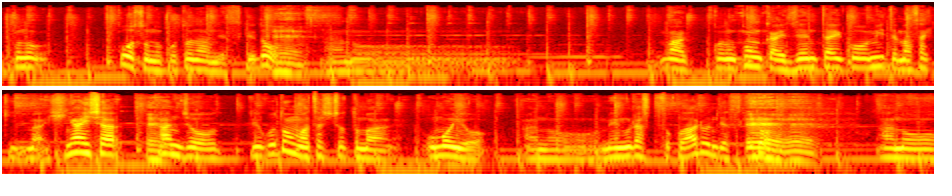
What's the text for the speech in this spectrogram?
ー、この控訴のことなんですけど、ええ、あのまあ、この今回全体こう見て、まあ、さっき、まあ、被害者感情ということも私ちょっとまあ思いをあの巡らすところあるんですけど、えあの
